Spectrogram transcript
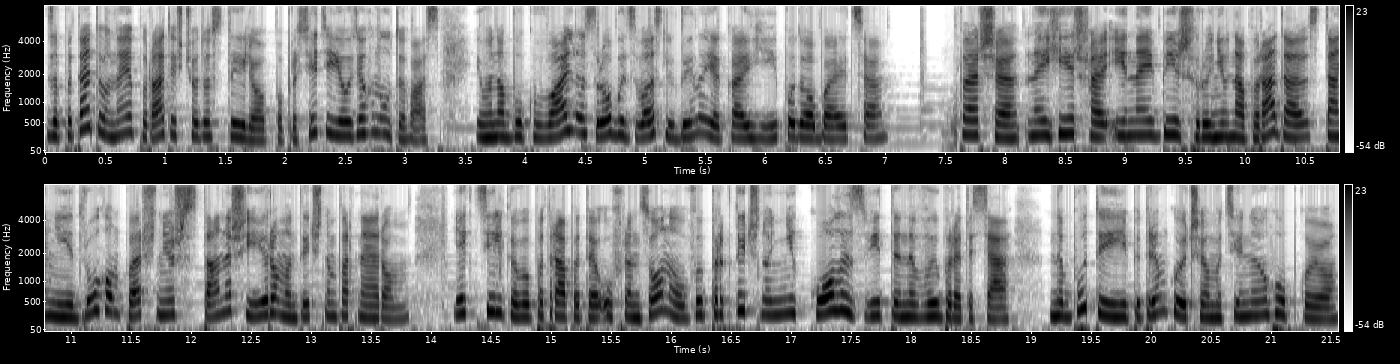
запитайте у неї поради щодо стилю, попросіть її одягнути вас, і вона буквально зробить з вас людину, яка їй подобається. Перше, найгірша і найбільш руйнівна порада стань її другом, перш ніж станеш її романтичним партнером. Як тільки ви потрапите у френдзону, ви практично ніколи звідти не виберетеся. Не будьте її підтримкою чи емоційною губкою.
